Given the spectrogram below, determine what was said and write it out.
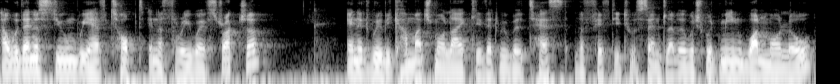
I would then assume we have topped in a three-wave structure and it will become much more likely that we will test the 52 cent level, which would mean one more low.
